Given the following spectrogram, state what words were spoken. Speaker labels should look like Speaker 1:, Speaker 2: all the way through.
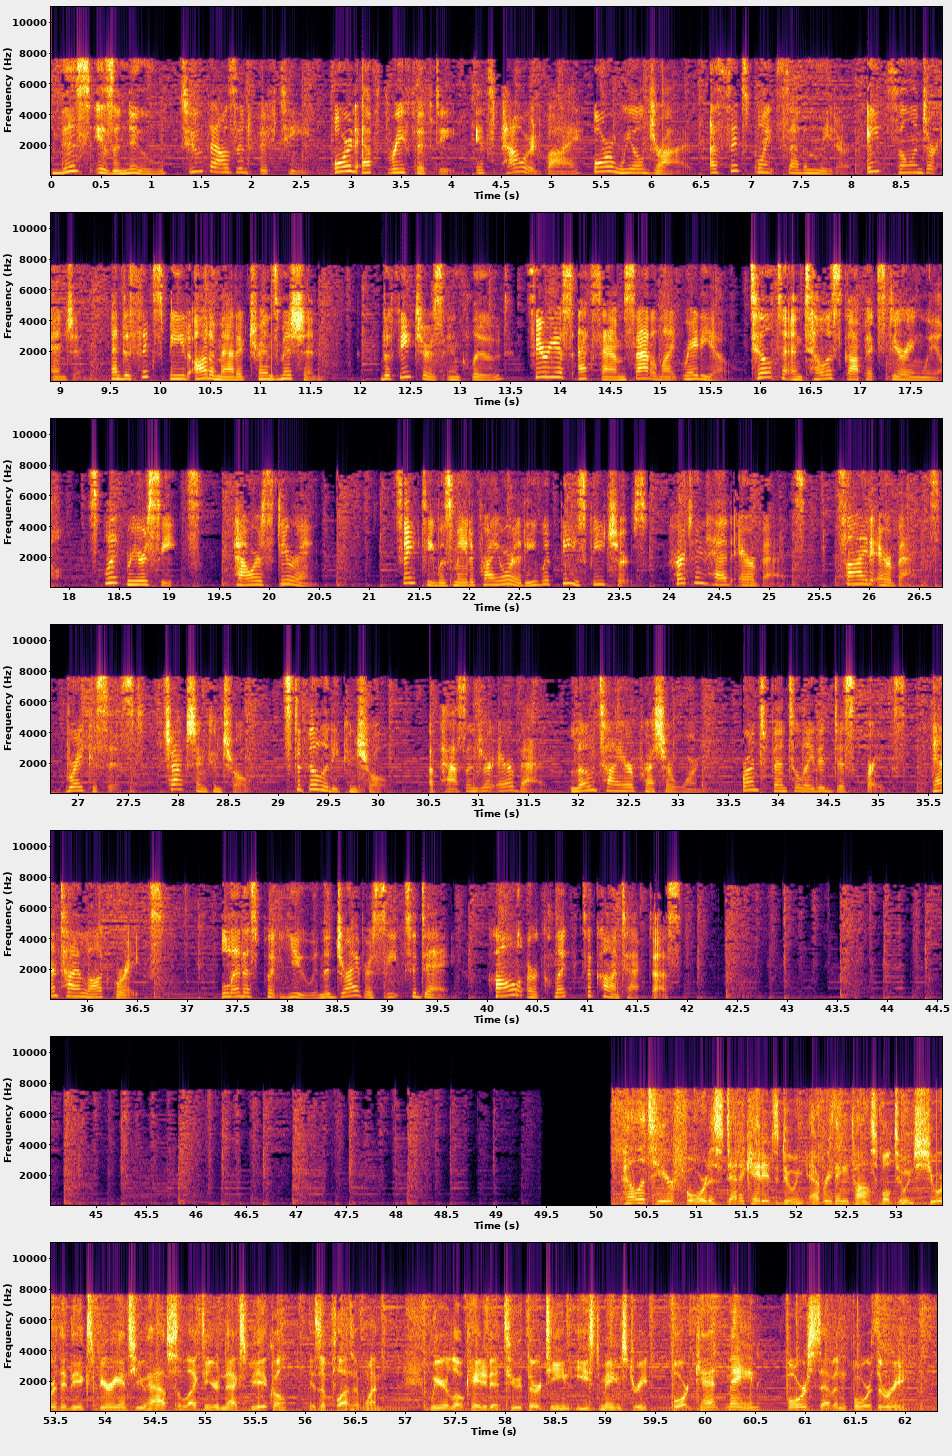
Speaker 1: This is a new 2015 Ford F-350. It's powered by four-wheel drive, a 6.7-liter, eight-cylinder engine, and a six-speed automatic transmission. The features include Sirius XM satellite radio, tilt and telescopic steering wheel, split rear seats, power steering. Safety was made a priority with these features. Curtain head airbags, side airbags, brake assist, traction control, stability control, a passenger airbag, low tire pressure warning, front ventilated disc brakes, anti-lock brakes. Let us put you in the driver's seat today. Call or click to contact us.
Speaker 2: Pelletier Ford is dedicated to doing everything possible to ensure that the experience you have selecting your next vehicle is a pleasant one. We are located at 213 East Main Street, Fort Kent, Maine 4743.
